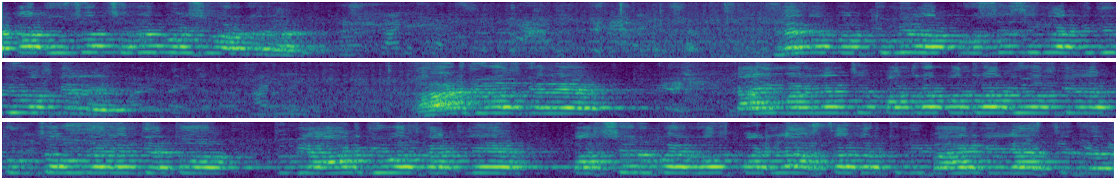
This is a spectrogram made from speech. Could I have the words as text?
एका दिवसात सगळे पैसे वर्ग झाले. नाही नाही पण तुम्ही प्रोसेसिंगला किती दिवस गेले? आठ दिवस गेले. काही महिलांचे पंधरा पंधरा दिवस गेले. तुमचं उदाहरण देतो. तुम्ही आठ दिवस घातले. पाचशे रुपये रोज पडला असता तर तुम्ही बाहेर गेले असते तर?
